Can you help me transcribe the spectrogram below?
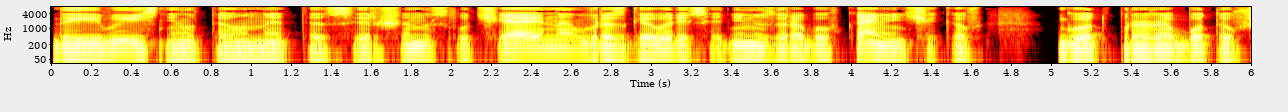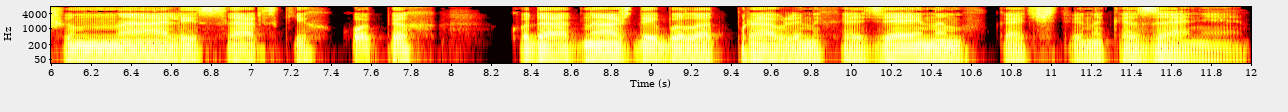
Да и выяснил-то он это совершенно случайно в разговоре с одним из рабов-каменщиков, год проработавшим на алисарских копях – куда однажды был отправлен хозяином в качестве наказания.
